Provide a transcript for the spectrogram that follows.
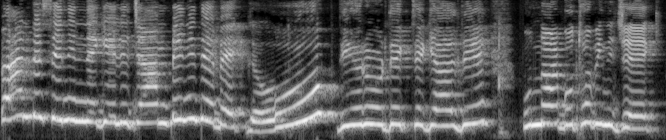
Ben de seninle geleceğim. Beni de bekle. Hop, diğer ördek de geldi. Bunlar bota binecek.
